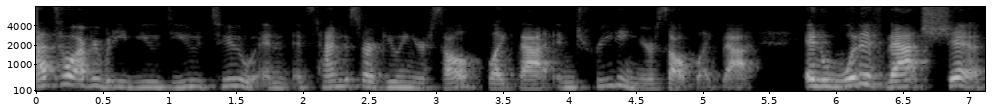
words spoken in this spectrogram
That's how everybody views you too. And it's time to start viewing yourself like that and treating yourself like that. And what if that shift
